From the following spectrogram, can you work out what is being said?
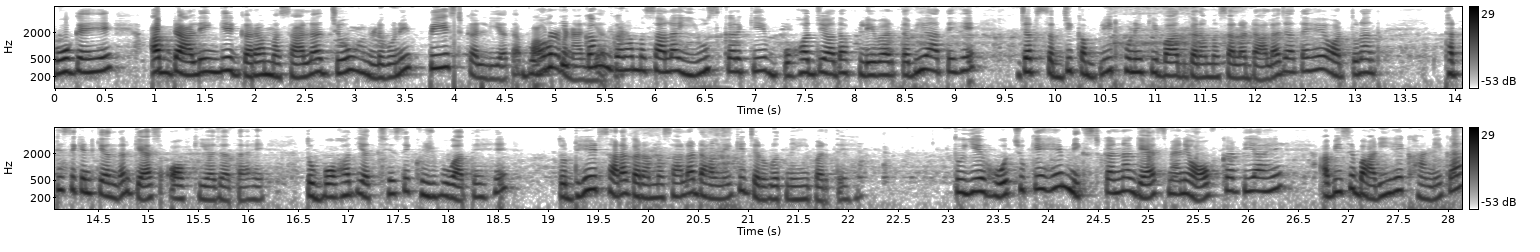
हो गए हैं। अब डालेंगे गरम मसाला जो हम लोगों ने पेस्ट कर लिया था बहुत ही कम गरम मसाला यूज़ करके बहुत ज़्यादा फ्लेवर तभी आते हैं जब सब्ज़ी कंप्लीट होने के बाद गरम मसाला डाला जाता है और तुरंत 30 सेकंड के अंदर गैस ऑफ़ किया जाता है। तो बहुत ही अच्छे से खुशबू आते हैं। तो ढेर सारा गरम मसाला डालने की ज़रूरत नहीं पड़ते हैं। तो ये हो चुके हैं। मिक्स करना गैस मैंने ऑफ़ कर दिया है। अभी से बारी है खाने का,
